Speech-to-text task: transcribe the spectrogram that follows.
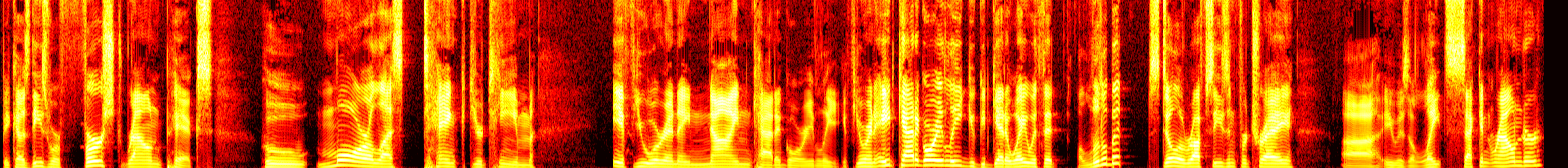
because these were first round picks who more or less tanked your team if you were in a nine category league. If you were in eight category league, you could get away with it a little bit. Still a rough season for Trae. Uh, he was a late second rounder,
